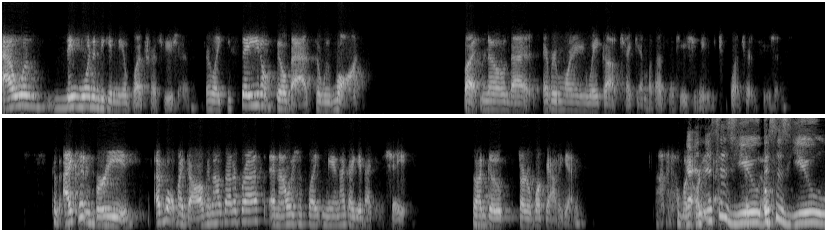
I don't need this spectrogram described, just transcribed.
I was, they wanted to give me a blood transfusion. They're like, you say you don't feel bad, so we won't. But know that every morning you wake up, check in with us in case you need a blood transfusion. Because I couldn't breathe. I walked my dog and I was out of breath, and I was just like, man, I gotta get back in shape. So I'd go start a workout again. yeah, and this is you, this is you,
